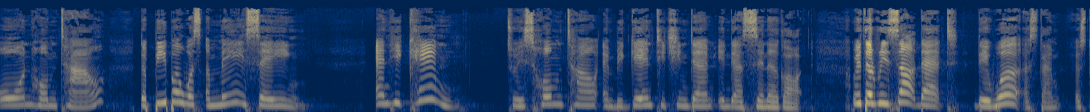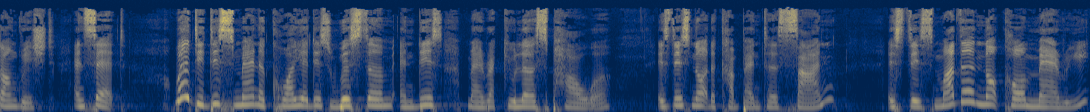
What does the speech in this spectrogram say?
own hometown, the people was amazed, saying, and he came to his hometown and began teaching them in their synagogue, with the result that they were astonished and said, where did this man acquire this wisdom and this miraculous power? Is this not the carpenter's son? Is this mother not called Mary?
